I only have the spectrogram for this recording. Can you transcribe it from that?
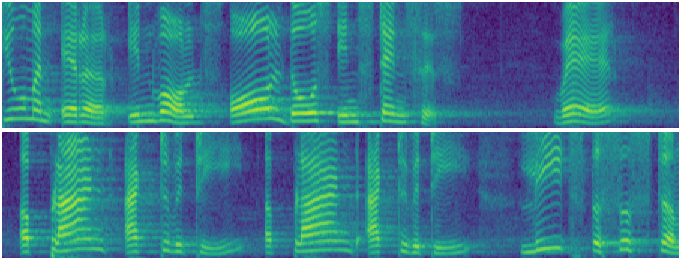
Human error involves all those instances where a planned activity, a planned activity leads the system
